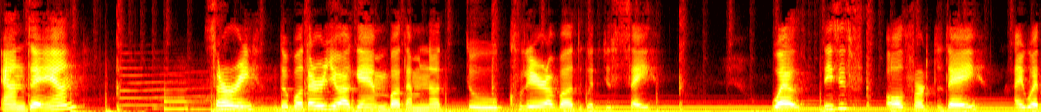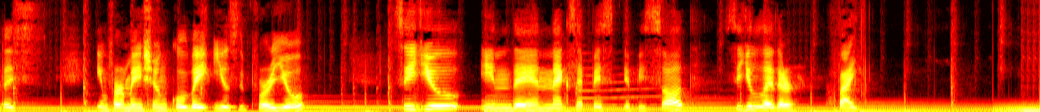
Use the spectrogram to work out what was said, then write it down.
And the end. Sorry to bother you again, but I'm not too clear about what you say. Well, this is all for today. I hope this information could be useful for you. See you in the next epi- episode. See you later. Bye thank you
